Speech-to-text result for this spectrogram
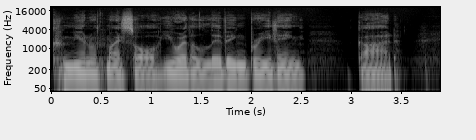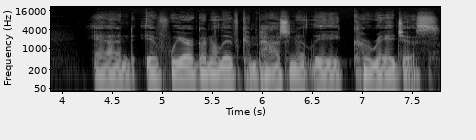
commune with my soul. You are the living, breathing God. And if we are going to live compassionately courageous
